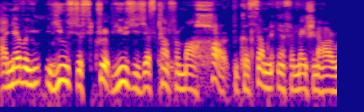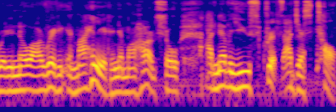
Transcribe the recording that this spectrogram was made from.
I never use the script. Usually just come from my heart because some of the information I already know already in my head and in my heart. So I never use scripts. I just talk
